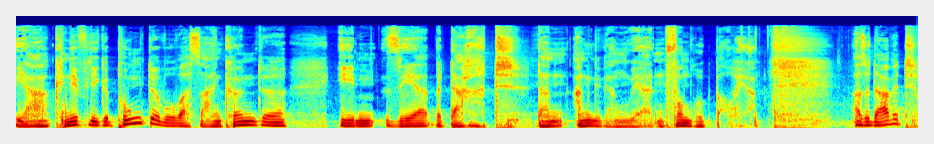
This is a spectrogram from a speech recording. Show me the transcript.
ja, knifflige Punkte, wo was sein könnte, eben sehr bedacht dann angegangen werden vom Rückbau her. Also David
